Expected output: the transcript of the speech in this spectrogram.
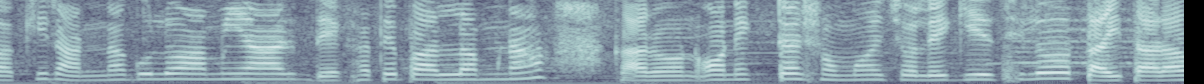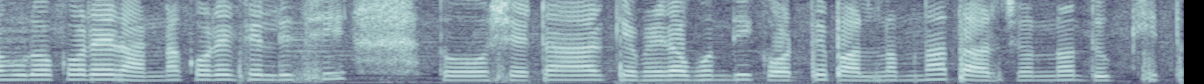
বাকি রান্নাগুলো আমি আর দেখাতে পারলাম না, কারণ অনেকটা সময় চলে গিয়েছিল, তাই তাড়াহুড়ো করে রান্না করে ফেলেছি। তো সেটা আর ক্যামেরাবন্দি করতে পারলাম না, তার জন্য দুঃখিত।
